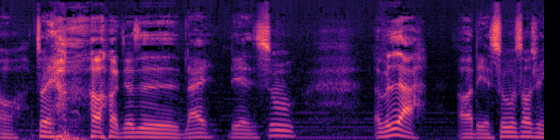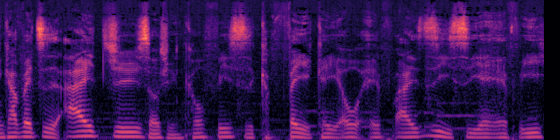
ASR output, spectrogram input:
哦，最后就是来脸书，呃，不是啊，哦，脸书搜寻咖啡志，IG 搜寻 Coffee's Cafe K O F I Z C A F E。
